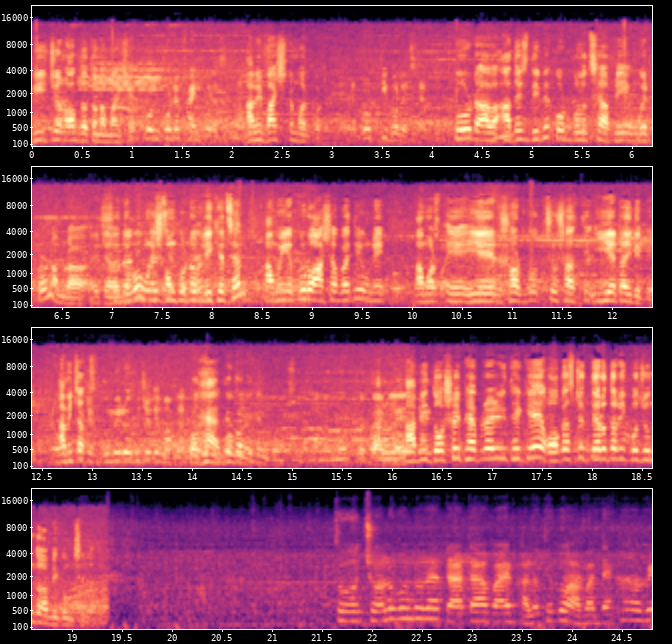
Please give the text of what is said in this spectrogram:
বিশ জন অজ্ঞাতনামা হিসেবে। কোন কোর্টে ফাইল করেছেন? আমি বাইশ নম্বর করে কোর্ট বলেছেন? কোর্ট আদেশ দিবে কোর্ট বলেছে আপনি ওয়েট করুন আমরা এটা দেবো। উনি সম্পূর্ণ লিখেছেন। আমি পুরো আশাবাদী উনি আমার ইয়ের সর্বোচ্চ শাস্তি ইয়েটাই দেবেন। আমি চাচ্ছি গুমের অভিযোগে মামলা হ্যাঁ, মানে আমি দশই ফেব্রুয়ারি থেকে অগাস্টের তেরো তারিখ পর্যন্ত আমি ঘুমছিলাম। চলো বন্ধুরা, টাটা বাই ভালো থেকো, আবার দেখা হবে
